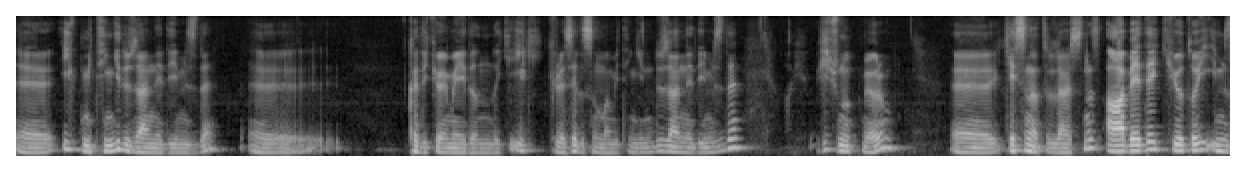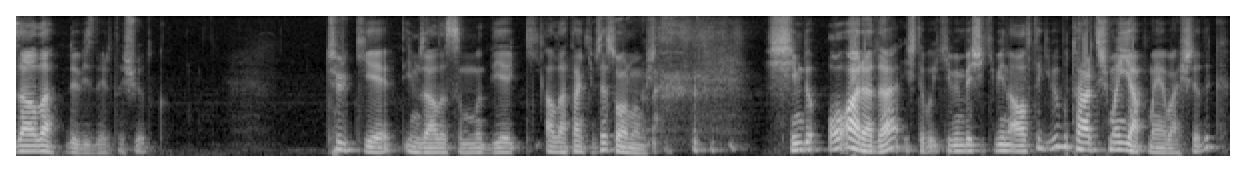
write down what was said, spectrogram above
e, ilk mitingi düzenlediğimizde e, Kadıköy Meydanı'ndaki ilk küresel ısınma mitingini düzenlediğimizde hiç unutmuyorum e, kesin hatırlarsınız ABD Kyoto'yu imzala dövizleri taşıyorduk. Türkiye imzalasın mı diye Allah'tan kimse sormamıştı. Şimdi o arada işte bu 2005-2006 gibi bu tartışmayı yapmaya başladık.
